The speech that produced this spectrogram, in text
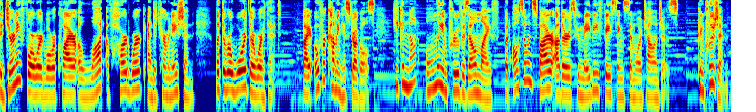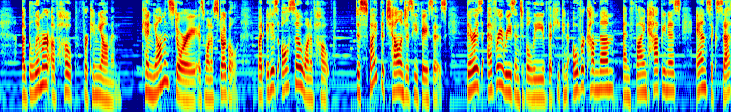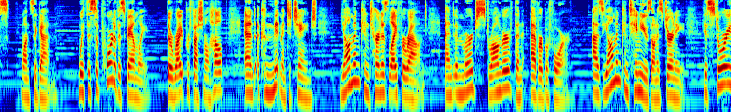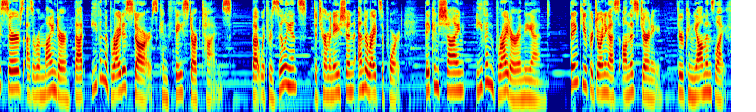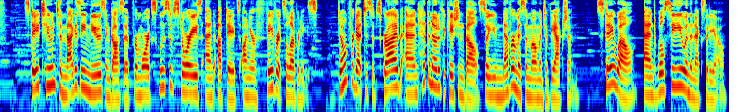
the journey forward will require a lot of hard work and determination, but the rewards are worth it. By overcoming his struggles, he can not only improve his own life, but also inspire others who may be facing similar challenges. Conclusion A glimmer of hope for Can Yaman. Kenyaman's story is one of struggle, but it is also one of hope. Despite the challenges he faces, there is every reason to believe that he can overcome them and find happiness and success once again. With the support of his family, the right professional help, and a commitment to change, Yaman can turn his life around and emerge stronger than ever before. As Yaman continues on his journey, his story serves as a reminder that even the brightest stars can face dark times. But with resilience, determination, and the right support, they can shine even brighter in the end. Thank you for joining us on this journey through Can Yaman's life. Stay tuned to magazine news and gossip for more exclusive stories and updates on your favorite celebrities. Don't forget to subscribe and hit the notification bell so you never miss a moment of the action. Stay well, and we'll see you in the next video.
